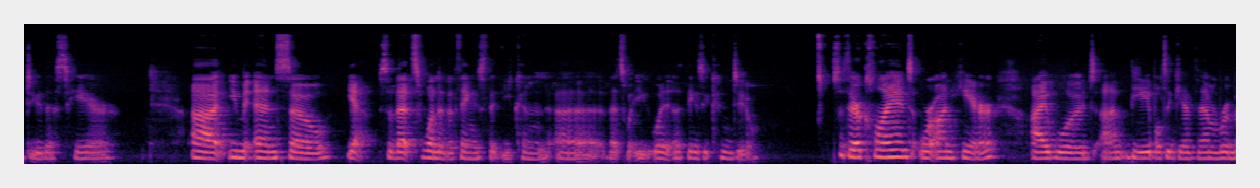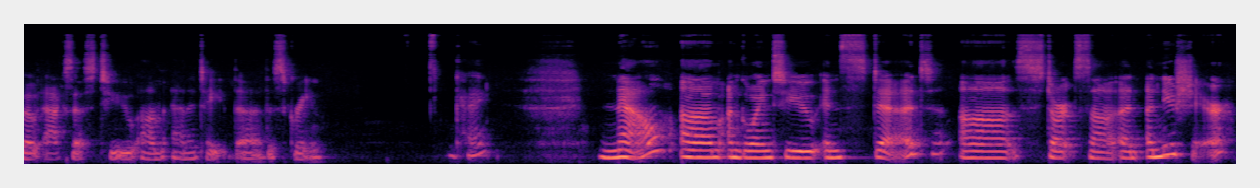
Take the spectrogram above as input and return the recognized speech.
do this here. Uh, you and so yeah, so that's one of the things that you can. Uh, that's what you one of the things you can do. So if they're a client or on here, I would um, be able to give them remote access to um, annotate the, the screen. Okay. Now um, I'm going to instead uh, start some, a, a new share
